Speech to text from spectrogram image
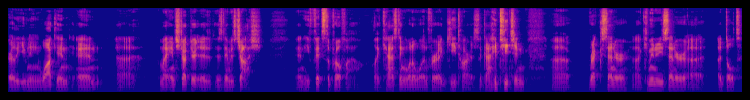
early evening. Walk in, and uh, my instructor is his name is Josh, and he fits the profile like casting 101 for a guitarist, a guy teaching uh, rec center, uh, community center, uh, adult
